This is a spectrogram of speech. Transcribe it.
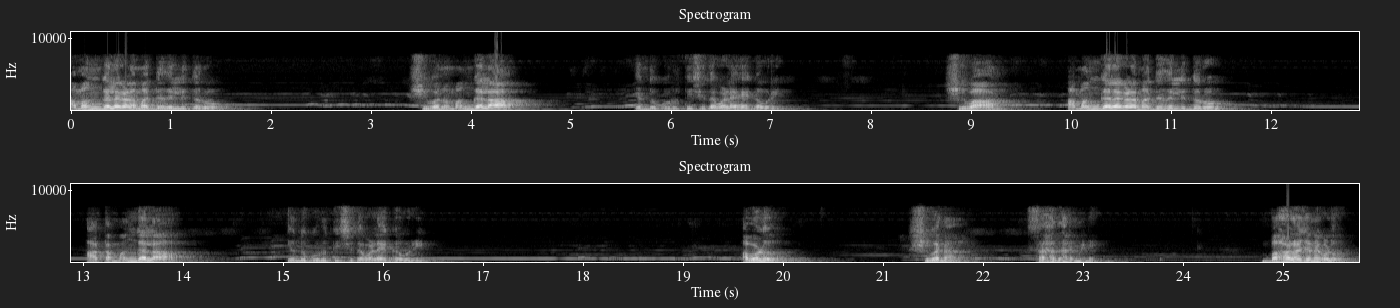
ಅಮಂಗಲಗಳ ಮಧ್ಯದಲ್ಲಿದ್ದರು ಶಿವನು ಮಂಗಲ ಎಂದು ಗುರುತಿಸಿದವಳೇ ಗೌರಿ. ಶಿವ ಅಮಂಗಲಗಳ ಮಧ್ಯದಲ್ಲಿದ್ದರೂ ಆತ ಮಂಗಲ ಎಂದು ಗುರುತಿಸಿದವಳೇ ಗೌರಿ. ಅವಳು ಶಿವನ ಸಹಧರ್ಮಿಣಿ. ಬಹಳ ಜನಗಳು.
